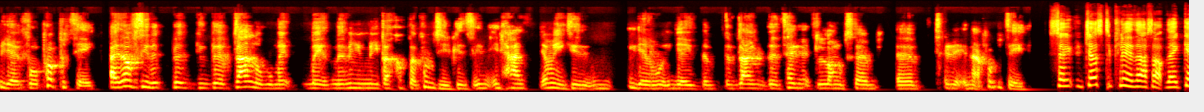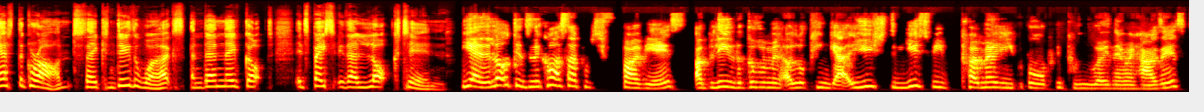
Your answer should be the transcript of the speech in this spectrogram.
you know, for property. And obviously the, the, the landlord will make, make the money back off that property because it, it, has, I mean, you know, you know the, the, the tenant's long-term uh, tenant in that property. So just to clear that up, they get the grant, they can do the works, and then they've got it's basically they're locked in. Yeah, they're locked in, so they can't sell property for five years. I believe the government are looking at it used to, used to be primarily for people who own their own houses.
